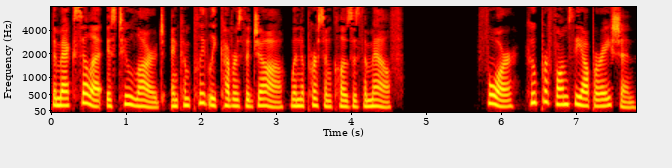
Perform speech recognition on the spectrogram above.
the maxilla is too large and completely covers the jaw when the person closes the mouth. 4. Who performs the operation?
